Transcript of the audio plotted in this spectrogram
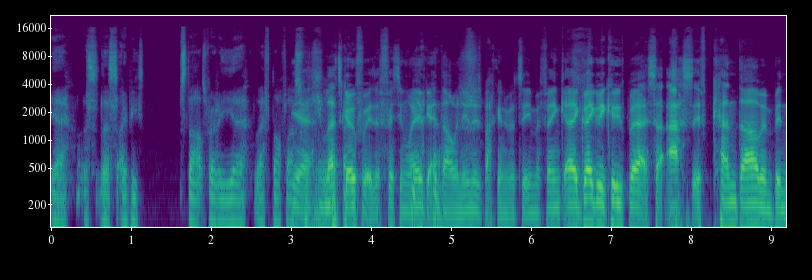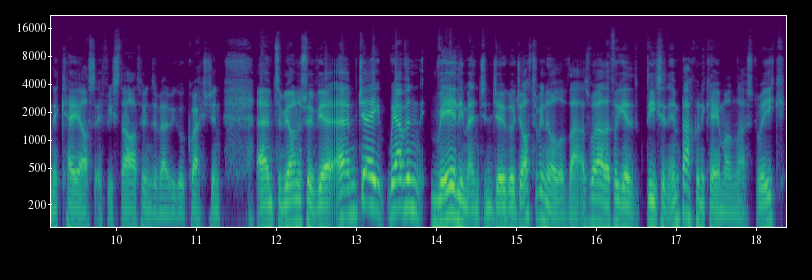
yeah, let's let's hope he starts where he uh, left off last Yeah, week. let's go for it. It's a fitting way of getting Darwin Nunez back into the team, I think. Uh, Gregory Cooper asks if can Darwin bring the chaos if he started? It's a very good question. Um, to be honest with you, um, Jay, we haven't really mentioned Diogo Jota in all of that as well. I think he had a decent impact when he came on last week.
